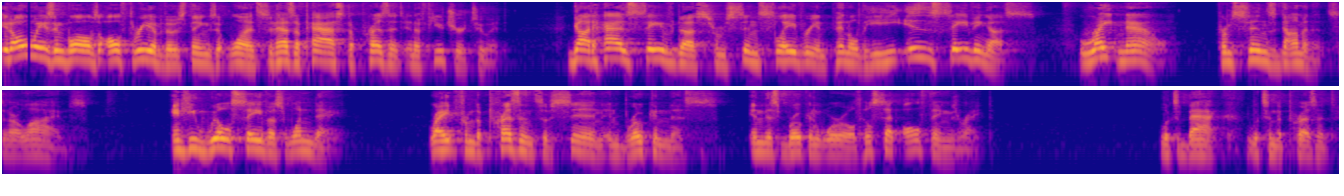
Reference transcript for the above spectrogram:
It always involves all three of those things at once. It has a past, a present, and a future to it. God has saved us from sin, slavery, and penalty. He is saving us right now from sin's dominance in our lives. And He will save us one day, right, from the presence of sin and brokenness in this broken world. He'll set all things right. Looks back, looks in the present,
